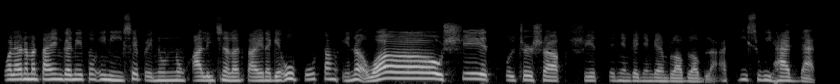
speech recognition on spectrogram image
wala naman tayong ganitong inisip eh. Nung, nung college na lang tayo naging oh putang ina wow shit culture shock shit ganyan ganyan ganyan blah blah blah. At least we had that.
